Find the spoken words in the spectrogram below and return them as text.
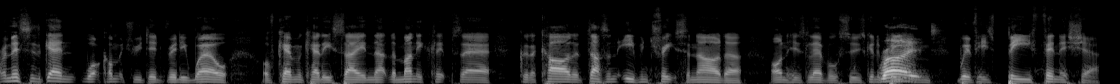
And this is again what commentary did really well of Kevin Kelly saying that the money clips there because Okada doesn't even treat Sanada on his level, so he's going to beat him with his B finisher.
